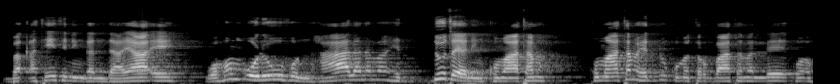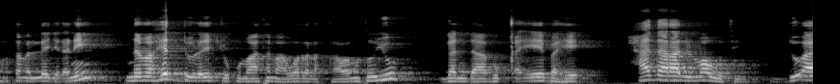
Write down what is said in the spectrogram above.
baqateetiin gandaa yaa'e wahum uluufun haala nama hedduu ta'aniin kumaatama. Kumaatama hedduu kuma torbaatamallee kuma afurtamallee jedhanii nama hedduudha jechuu kumaatama warra lakkaawamutuyyuu gandaa buqqa'ee bahe hadara almawti du'a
